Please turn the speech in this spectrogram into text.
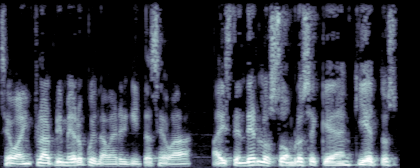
se va a inflar primero, pues la barriguita se va a distender, los hombros se quedan quietos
